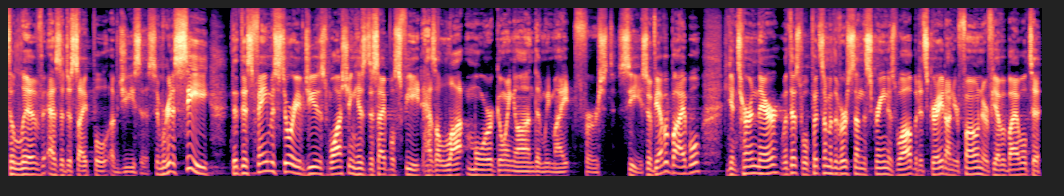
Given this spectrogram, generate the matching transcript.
to live as a disciple of Jesus. And we're going to see that this famous story of Jesus washing his disciples' feet has a lot more going on than we might first see. So if you have a Bible, you can turn there with us. We'll put some of the verses on the screen as well, but it's great on your phone or if you have a Bible to,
